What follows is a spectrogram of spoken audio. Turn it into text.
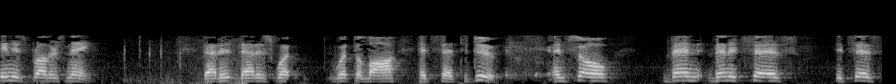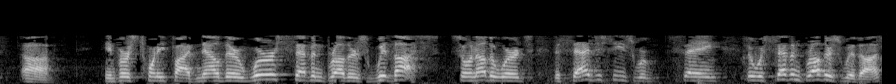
in his brother's name. That is, that is what, what the law had said to do. And so, then, then it says, it says, uh, in verse 25, now there were seven brothers with us. So in other words, the Sadducees were saying, there were seven brothers with us,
